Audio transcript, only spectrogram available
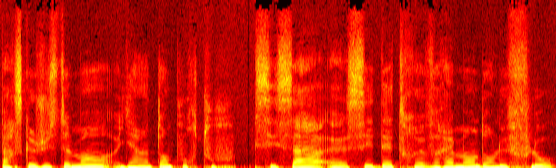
parce que justement, il y a un temps pour tout c'est ça, euh, c'est d'être vraiment dans le flot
